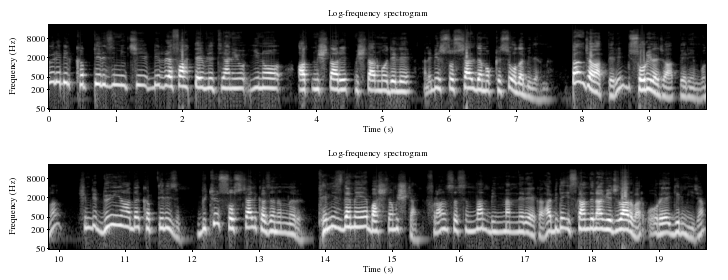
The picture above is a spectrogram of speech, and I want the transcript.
böyle bir kapitalizm içi bir refah devleti yani yine o 60'lar 70'ler modeli hani bir sosyal demokrasi olabilir mi? Ben cevap vereyim. Bir soruyla cevap vereyim buna. Şimdi dünyada kapitalizm bütün sosyal kazanımları temizlemeye başlamışken Fransa'sından bilmem nereye kadar. Ha bir de İskandinavyacılar var. Oraya girmeyeceğim.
